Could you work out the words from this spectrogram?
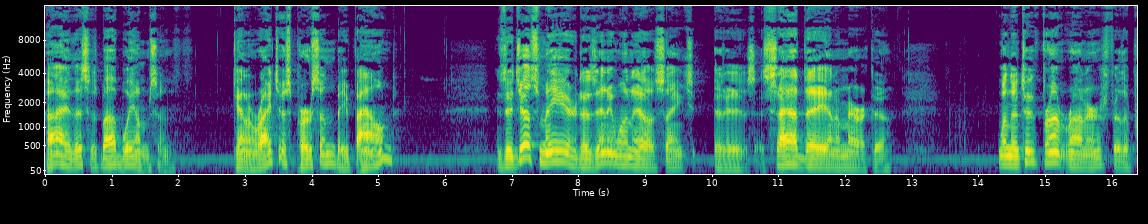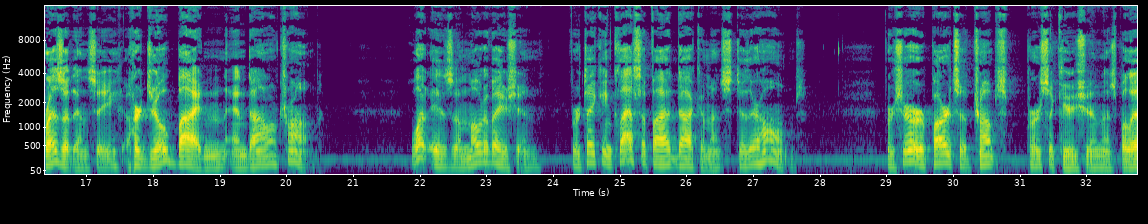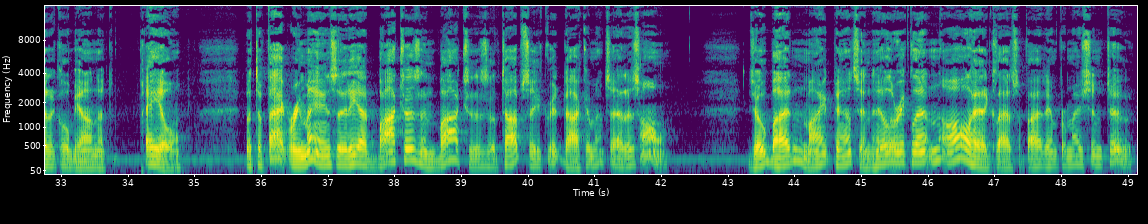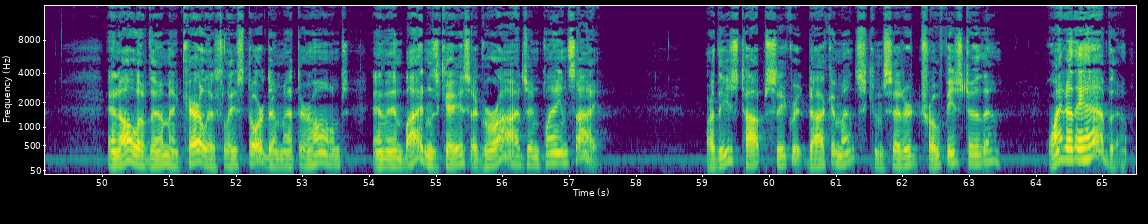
Hi, this is Bob Williamson. Can a righteous person be found? Is it just me, or does anyone else think it is a sad day in America when the two front runners for the presidency are Joe Biden and Donald Trump? What is the motivation for taking classified documents to their homes? For sure, parts of Trump's persecution is political beyond the pale, but the fact remains that he had boxes and boxes of top secret documents at his home. Joe Biden, Mike Pence, and Hillary Clinton all had classified information too. And all of them had carelessly stored them at their homes, and in Biden's case, a garage in plain sight. Are these top secret documents considered trophies to them? Why do they have them?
